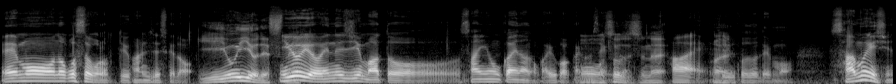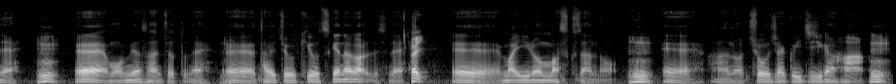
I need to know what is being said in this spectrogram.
えー、もう残すところっていう感じですけど。いよいよです、ね、いよいよ NG もあと34回なのかよくわかりませんけど。そうですね、はい、はい、ということでも寒いしね、うん、えー、もう皆さんちょっとね、えー、体調気をつけながらですね、はいえーまあ、イーロン・マスクさんの,、うん。えー、あの長尺1時間半、うん。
